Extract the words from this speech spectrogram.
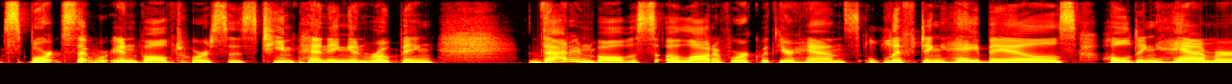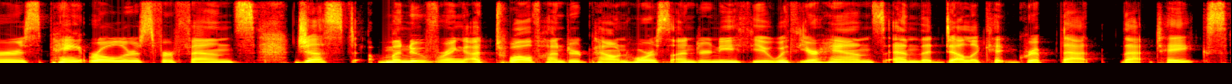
sports that were involved horses, team penning and roping. That involves a lot of work with your hands, lifting hay bales, holding hammers, paint rollers for fence, just maneuvering a 1200 pound horse underneath you with your hands and the delicate grip that that takes.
